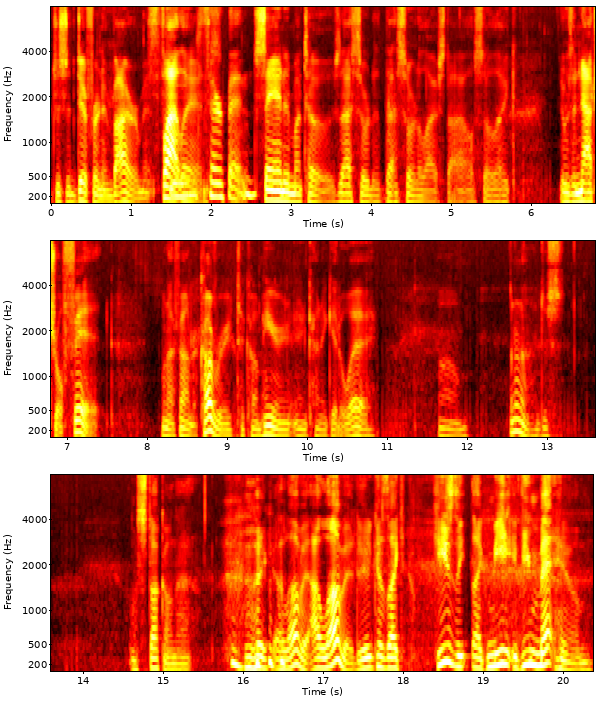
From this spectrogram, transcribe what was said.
just a different environment, flatlands, surfing. sand in my toes, that sort of that sort of lifestyle. So like, it was a natural fit when I found recovery to come here and, and kind of get away. Um, I don't know, I just I'm stuck on that. like I love it. I love it, dude. Because like he's the like me. If you met him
